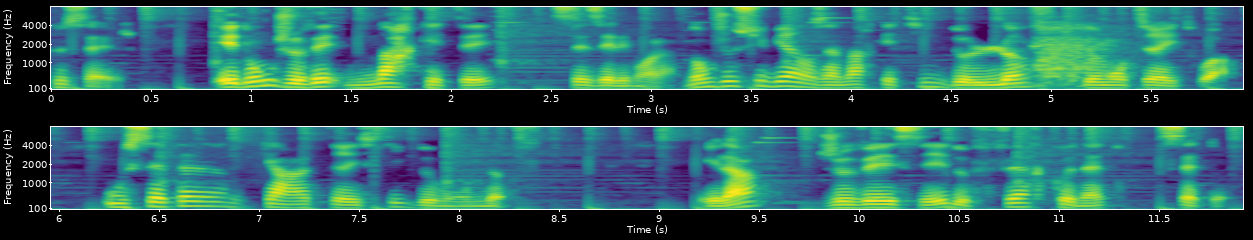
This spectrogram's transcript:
que sais-je. Et donc, je vais marketer ces éléments-là. Donc, je suis bien dans un marketing de l'offre de mon territoire ou certaines caractéristiques de mon offre. Et là, je vais essayer de faire connaître cette offre.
